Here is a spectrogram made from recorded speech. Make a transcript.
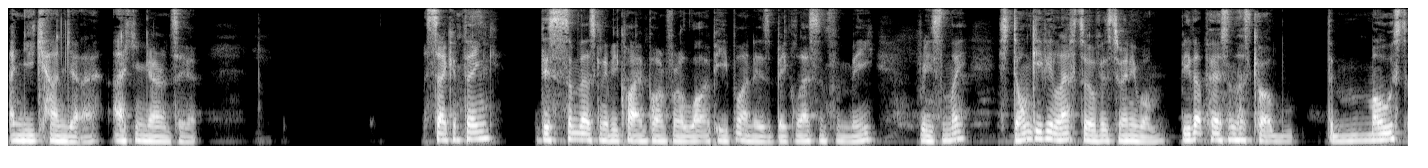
and you can get there. I can guarantee it. Second thing, this is something that's going to be quite important for a lot of people and is a big lesson for me recently, Just don't give your leftovers to anyone. Be that person that's got the most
